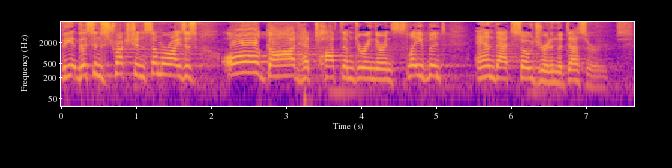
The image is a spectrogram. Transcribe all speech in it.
the, this instruction summarizes all God had taught them during their enslavement and that sojourn in the desert.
